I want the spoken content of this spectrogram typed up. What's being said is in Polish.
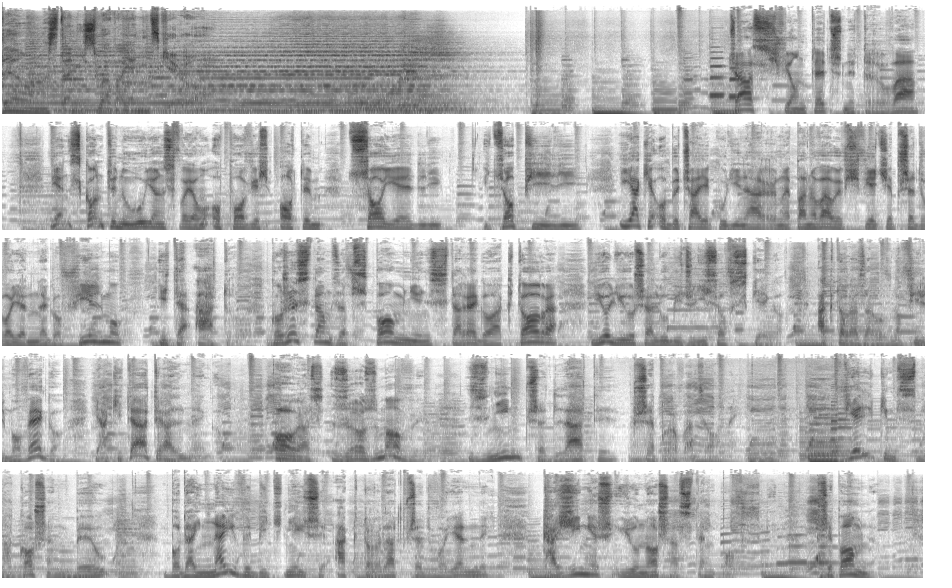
Odeon Stanisława Janickiego. Czas świąteczny trwa, więc kontynuuję swoją opowieść o tym, co jedli i co pili i jakie obyczaje kulinarne panowały w świecie przedwojennego filmu i teatru. Korzystam ze wspomnień starego aktora Juliusza Lubicz-Lisowskiego, aktora zarówno filmowego, jak i teatralnego, oraz z rozmowy z nim przed laty przeprowadzonej. Wielkim smakoszem był bodaj najwybitniejszy aktor lat przedwojennych Kazimierz Junosza Stępowski. Przypomnę,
